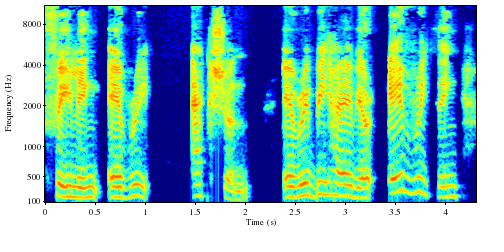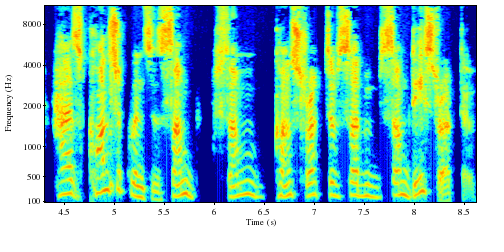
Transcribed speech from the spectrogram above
feeling, every action, every behavior, everything has consequences, some, some constructive, some, some destructive.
